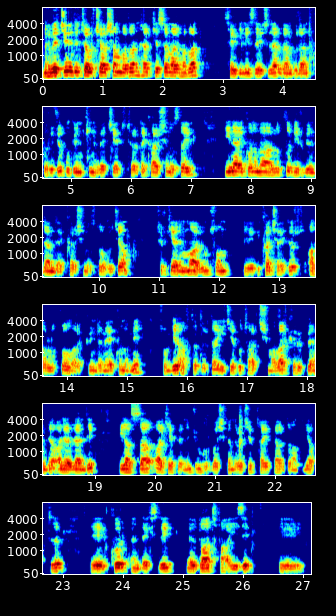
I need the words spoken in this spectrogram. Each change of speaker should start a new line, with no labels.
Nöbetçi Editör Çarşamba'dan herkese merhaba. Sevgili izleyiciler ben Bülent Korucu. Bugünkü Nöbetçi Editör'de karşınızdayım. Yine ekonomi ağırlıklı bir gündemde karşınızda olacağım. Türkiye'nin malum son e, birkaç aydır ağırlıklı olarak gündeme ekonomi. Son bir haftadır da iyice bu tartışmalar körüklendi, alevlendi. Bilhassa AKP'nin Cumhurbaşkanı Recep Tayyip Erdoğan'ın yaptığı e, kur endeksli mevduat faizi e,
